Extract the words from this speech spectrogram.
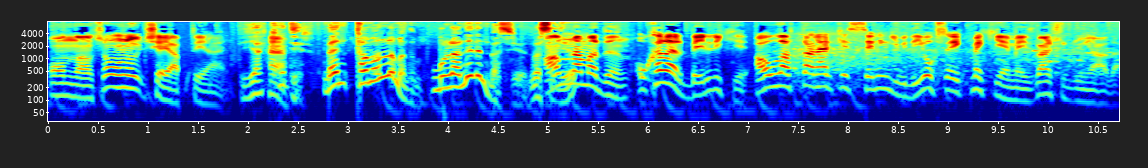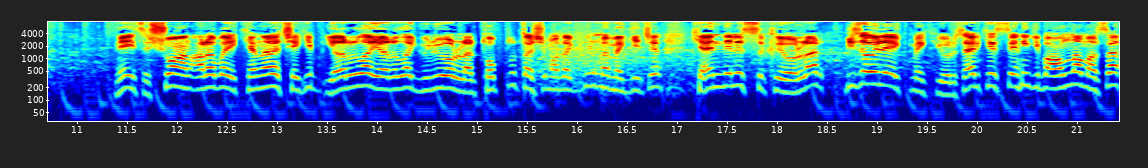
Ondan sonra onu şey yaptı yani. Ya Ha. Kadir ben tam anlamadım. Bunlar neden basıyor? Bahsediyor? Anlamadığın o kadar belli ki. Allah'tan herkes senin gibi değil. Yoksa ekmek yemeyiz lan şu dünyada. Neyse şu an arabayı kenara çekip yarıla yarıla gülüyorlar. Toplu taşımada gülmemek için kendini sıkıyorlar. Biz öyle ekmek yiyoruz. Herkes senin gibi anlamasa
